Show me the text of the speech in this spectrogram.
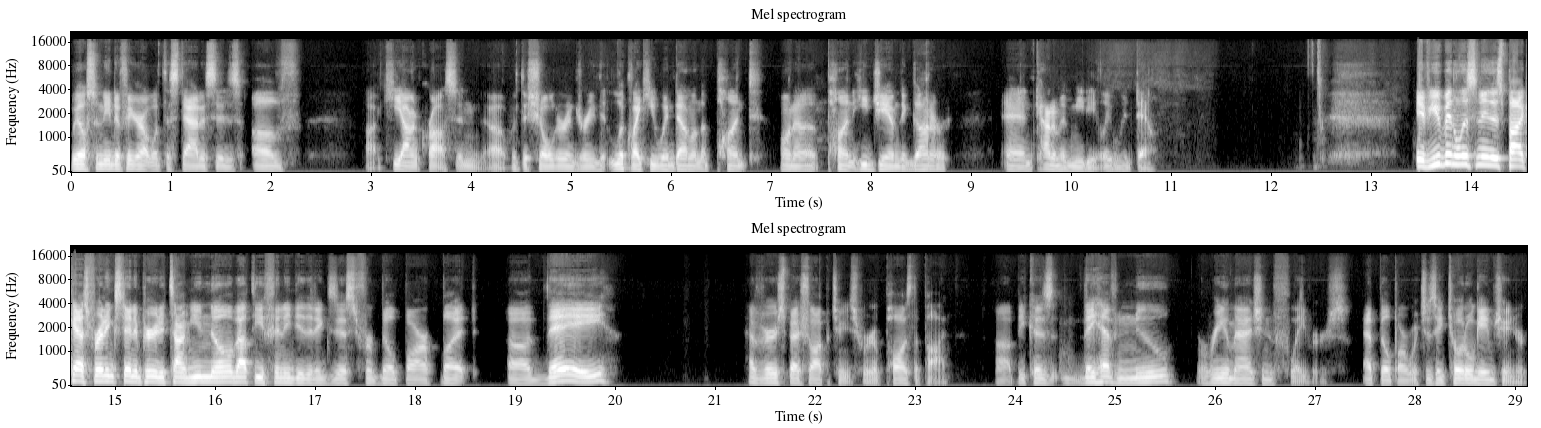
we also need to figure out what the status is of uh, Cross Crossen uh, with the shoulder injury that looked like he went down on the punt. On a punt, he jammed the gunner and kind of immediately went down. If you've been listening to this podcast for an extended period of time, you know about the affinity that exists for Built Bar, but uh, they have very special opportunities. We're going to pause the pod uh, because they have new reimagined flavors at Built Bar, which is a total game changer.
